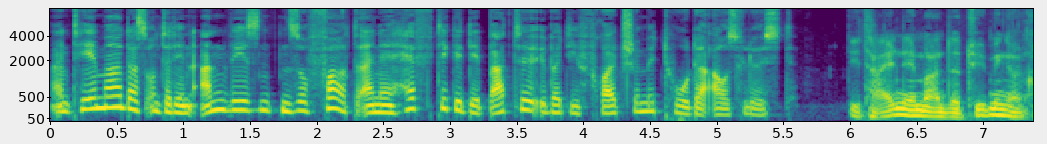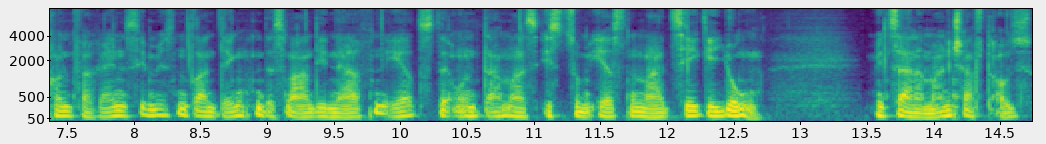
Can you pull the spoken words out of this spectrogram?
ein Thema, das unter den Anwesenden sofort eine heftige Debatte über die Freudsche Methode auslöst. Die Teilnehmer an der Tübinger Konferenz, Sie müssen daran denken, das waren die Nervenärzte und damals ist zum ersten Mal C.G. Jung mit seiner Mannschaft aus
